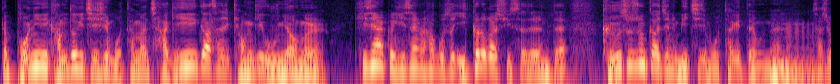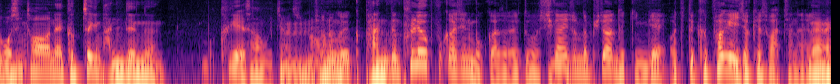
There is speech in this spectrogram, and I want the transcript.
그러니까 본인이 감독이 지시를 못하면 자기가 사실 경기 운영을 희생할 건 희생을 하고서 이끌어갈 수 있어야 되는데 그 수준까지는 미치지 못하기 때문에 음. 사실 워싱턴의 극적인 반등은 뭐 크게 예상하고 있지 않습니다. 음. 저는 그 반등 플레이오프까지는 못 가더라도 시간이 좀더 필요하다 느낀 게 어쨌든 급하게 이적해서 왔잖아요. 네.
